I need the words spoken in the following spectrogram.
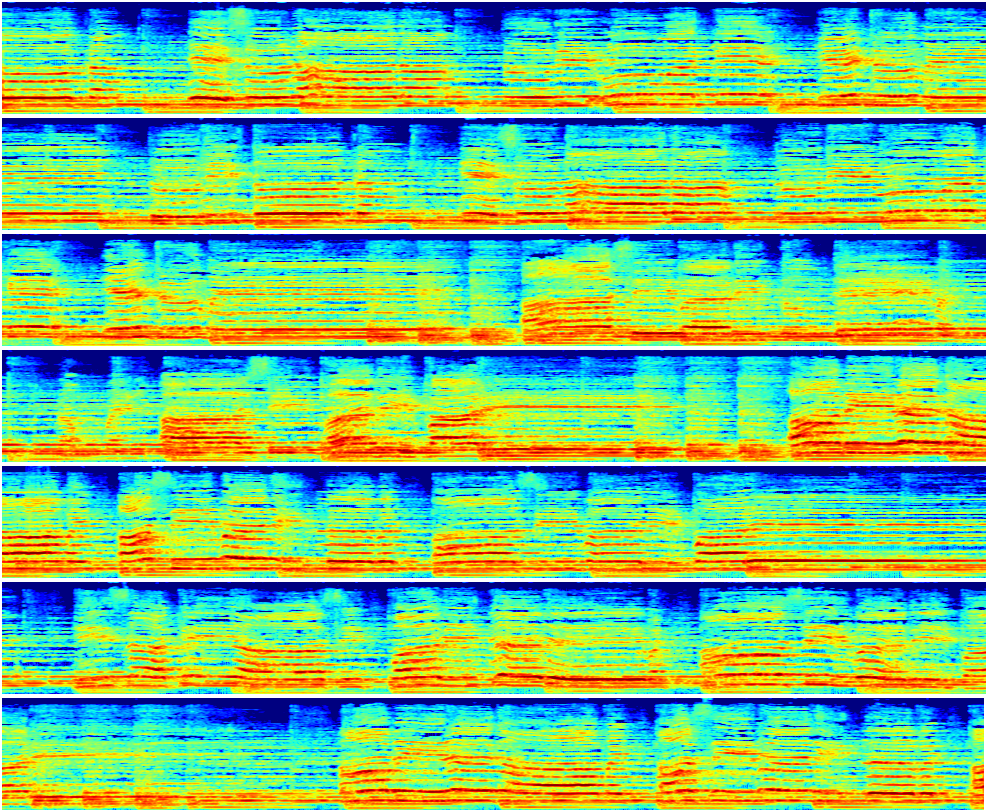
ஆசீர்வதித்தவர் ஆசீர்வதிப்பாரே. ஈசாக்கை ஆசீர்வதித்த தேவன் ஆசீர்வதிப்பாரே. ஆவிரகாமை ஆசீர்வதித்தவர் ஆ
